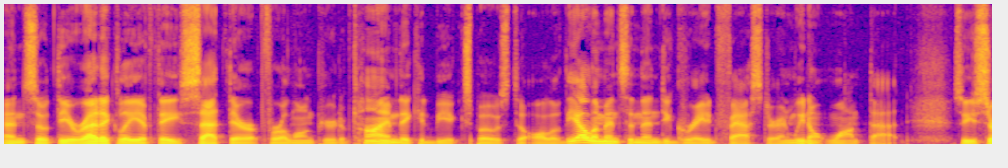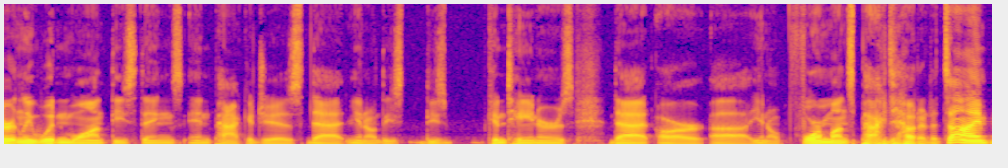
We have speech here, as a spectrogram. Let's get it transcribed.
And so theoretically, if they sat there for a long period of time, they could be exposed to all of the elements and then degrade faster. And we don't want that. So you certainly wouldn't want these things in packages that, you know, these these containers that are uh, you know four months packed out at a time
